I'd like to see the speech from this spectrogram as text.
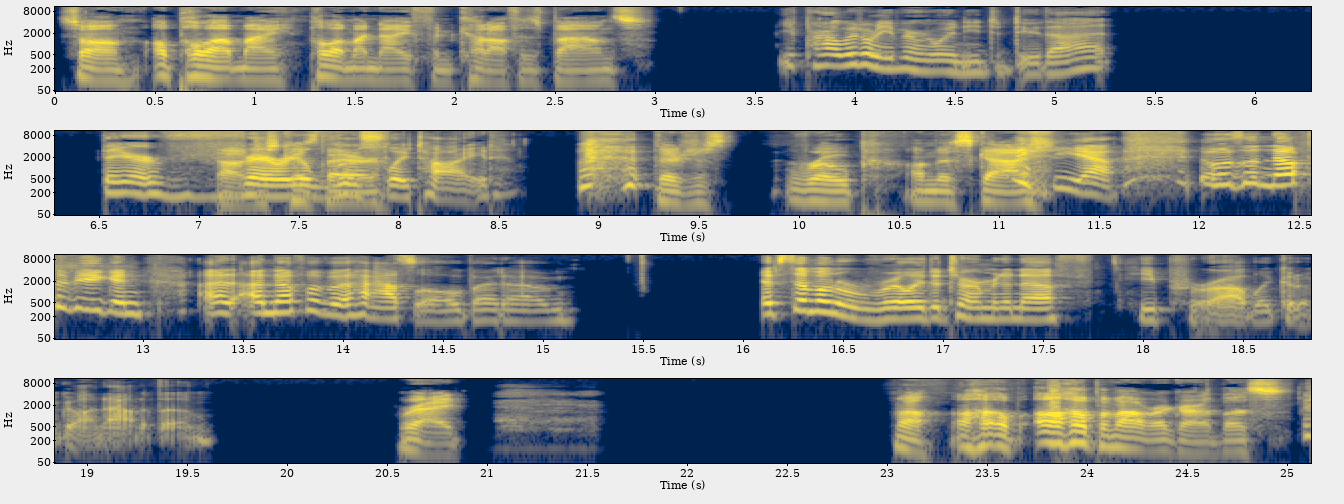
So um, I'll pull out my pull out my knife and cut off his bounds. You probably don't even really need to do that. They are just very they're- loosely tied. There's just rope on this guy. yeah, it was enough to be an, enough of a hassle, but um, if someone were really determined enough, he probably could have gone out of them. right. Well, I'll help I'll help him out regardless.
